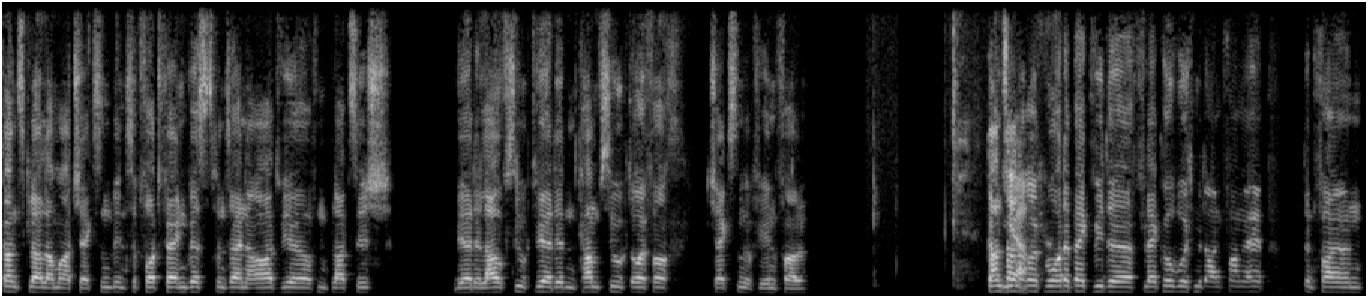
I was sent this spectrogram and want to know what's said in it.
Ganz klar Lamar Jackson, bin sofort Fan von seiner Art, wie er auf dem Platz ist, wie er den Lauf sucht, wie er den Kampf sucht, einfach Jackson auf jeden Fall. Ganz ja. anderer Quarterback wie der Flecko, wo ich mit angefangen habe. Den Fallen.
